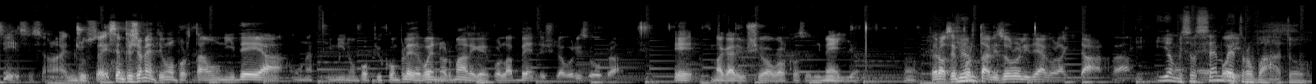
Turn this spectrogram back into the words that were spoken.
Sì, sì, sì, no, è giusto. È semplicemente uno porta un'idea un attimino un po' più completa, poi è normale che con la band ci lavori sopra e magari usciva qualcosa di meglio. Però se Io- portavi solo l'idea con la chitarra, Io mi sono Eh, sempre poi- trovato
